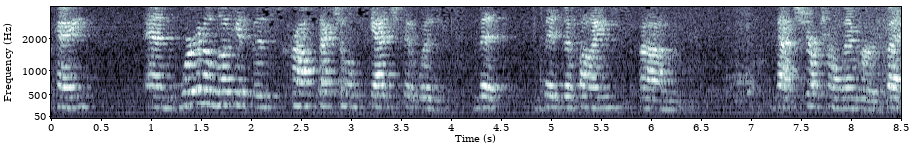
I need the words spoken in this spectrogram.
okay? And we're gonna look at this cross-sectional sketch that was, that, that defines, um, that structural member, but,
